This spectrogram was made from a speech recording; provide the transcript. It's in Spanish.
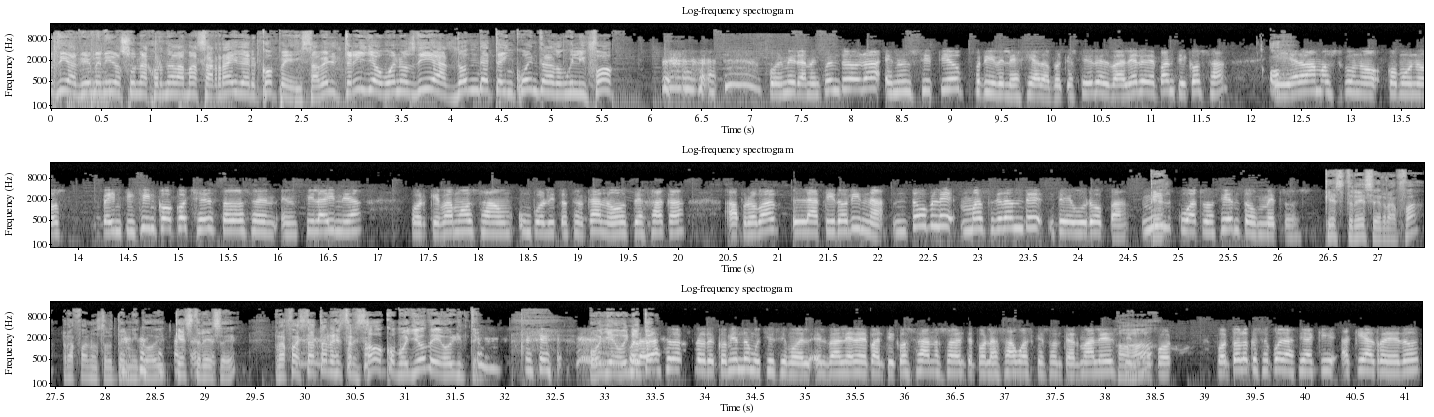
Buenos días, bienvenidos una jornada más a Ryder Cope. Isabel Trillo, buenos días. ¿Dónde te encuentras, Willy Fogg? pues mira, me encuentro ahora en un sitio privilegiado, porque estoy en el balneario de Panticosa y ahora vamos uno, como unos 25 coches, todos en, fila india, porque vamos a un, un pueblito cercano, de Jaca, a probar la tirolina doble más grande de Europa, 1.400 metros. Qué estrés, ¿eh, Rafa? Rafa, nuestro técnico hoy. Qué estrés, ¿eh? Rafa está tan estresado como yo de oírte. Oye, hoy no te... lo, recomiendo muchísimo, el, el, balneario de Panticosa, no solamente por las aguas que son termales, sino por, por todo lo que se puede hacer aquí, aquí alrededor,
